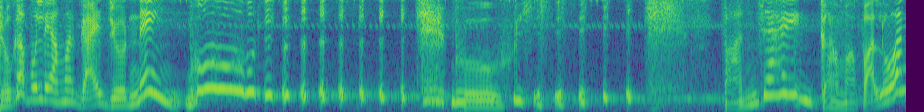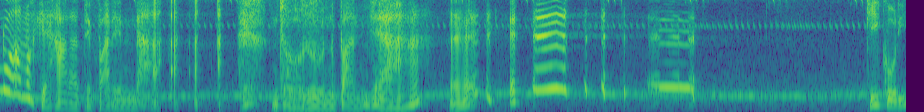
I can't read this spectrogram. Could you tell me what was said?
রোগা বলে আমার গায়ে জোর নেই? ভুল। ভুল। পাঞ্জায় গামা পালোয়ানও আমাকে হারাতে পারেন না। ধরুন পাঞ্জা? কি করি?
